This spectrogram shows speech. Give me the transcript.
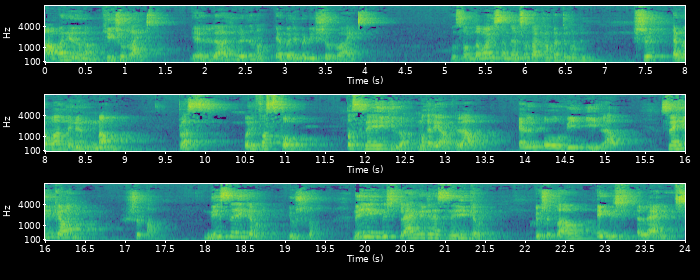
അവൻ എഴുതണം ഹി ഷുഡ് റൈറ്റ് എല്ലാവരും എഴുതണം. എവരിബഡി ഷുഡ് റൈറ്റ് സ്വന്തമായി സെന്റൻസ് ഉണ്ടാക്കാൻ പറ്റുന്നുണ്ട്. ഷുഡ് എന്ന വാക്കിന് നം. പ്ലസ് ഒരു ഫസ്റ്റ് ഫോം ഇപ്പൊ സ്നേഹിക്കുക. നമുക്കറിയാം love L O V E love സ്നേഹിക്കണം. നീ സ്നേഹിക്കണം. യു ഷുഡ് ലവ് നീ ഇംഗ്ലീഷ് ലാംഗ്വേജിനെ സ്നേഹിക്കണം. You should love English language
